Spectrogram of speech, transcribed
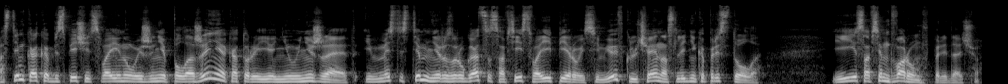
а с тем, как обеспечить своей новой жене положение, которое ее не унижает, и вместе с тем не разругаться со всей своей первой семьей, включая наследника престола – и со всем двором в придачу.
